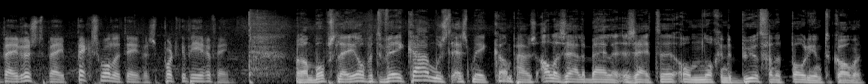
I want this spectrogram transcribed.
bij rust bij Pek Zwolle tegen Sportclub Heerenveen. Ram Bobslee. Op het WK moest Esmee Kamphuis alle zeilen bijzetten om nog in de buurt van het podium te komen.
